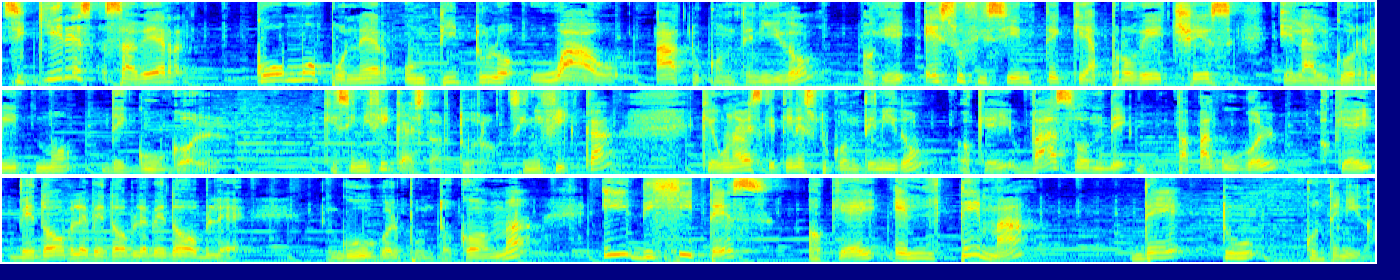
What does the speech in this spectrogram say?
Si quieres saber cómo poner un título wow a tu contenido, ¿ok? Es suficiente que aproveches el algoritmo de Google. ¿Qué significa esto, Arturo? Significa que una vez que tienes tu contenido, ¿ok? Vas donde papá Google, ¿ok? www.google.com y digites, ¿ok? El tema de tu contenido.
